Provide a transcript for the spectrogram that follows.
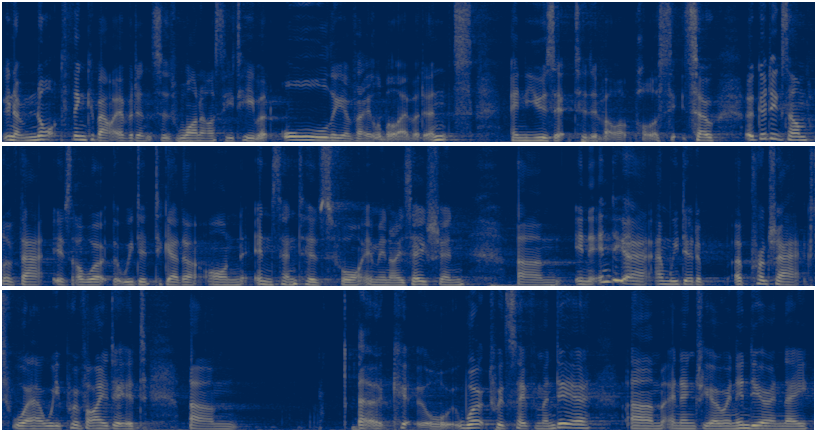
you know, not think about evidence as one RCT, but all the available evidence and use it to develop policy. So, a good example of that is our work that we did together on incentives for immunization um, in India, and we did a, a, project where we provided um, uh, worked with Seva Mandir, um, an NGO in India, and they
